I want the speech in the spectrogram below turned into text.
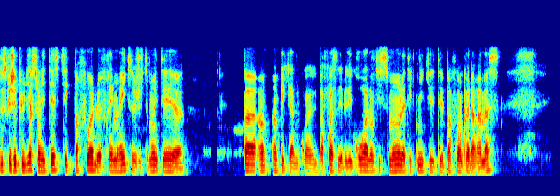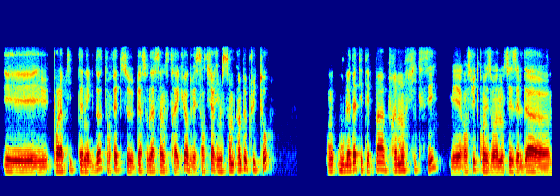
de ce que j'ai pu lire sur les tests, c'est que parfois le framerate justement était pas impeccable. Quoi. Parfois, il y avait des gros ralentissements, la technique était parfois un peu à la ramasse. Et pour la petite anecdote, en fait, ce Persona 5 Striker devait sortir, il me semble, un peu plus tôt, où la date n'était pas vraiment fixée. Mais ensuite, quand ils ont annoncé Zelda, euh,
